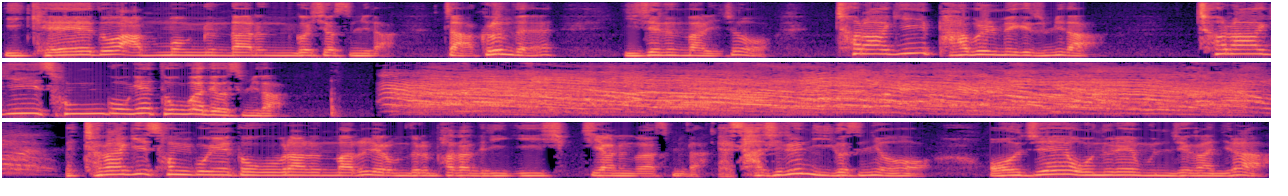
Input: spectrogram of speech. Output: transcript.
이 개도 안 먹는다는 것이었습니다. 자, 그런데 이제는 말이죠. 철학이 밥을 먹여줍니다. 철학이 성공의 도구가 되었습니다. 철학이 성공의 도구라는 말을 여러분들은 받아들이기 쉽지 않은 것 같습니다. 사실은 이것은요, 어제 오늘의 문제가 아니라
